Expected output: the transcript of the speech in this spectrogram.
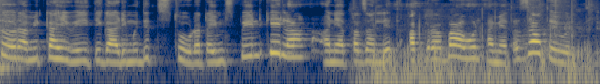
तर आम्ही काही वेळ इथे गाडीमध्येच थोडा टाइम स्पेंड केला आणि आता झालेत अकरा बावन्न आम्ही आता जातोय वरती.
